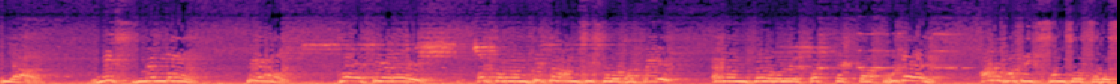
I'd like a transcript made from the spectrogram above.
PR mixed member যে পিআরে বর্তমান বিদ্যমান সিস্টেমও থাকবে এবং জনগণের প্রত্যেকটা ভোটের আনুপাতিক সংসদ সদস্য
